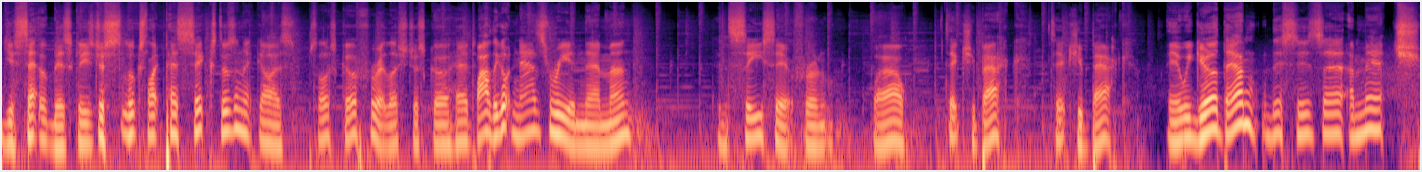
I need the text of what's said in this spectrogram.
your setup basically. It just looks like PES 6, doesn't it, guys? So let's go for it. Let's just go ahead. Wow, they got Nasri in there, man. And Cisse up front. Wow. Takes you back. Takes you back. Here we go then. This is a match.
